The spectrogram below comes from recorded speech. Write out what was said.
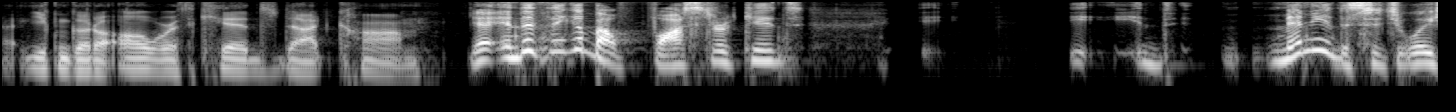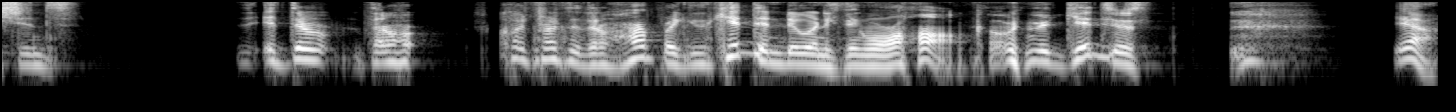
uh, you can go to allworthkids.com. Yeah, and the thing about foster kids, i- i- many of the situations, it, they're they're quite frankly they're heartbreaking. The kid didn't do anything wrong. I mean, the kid just Yeah.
